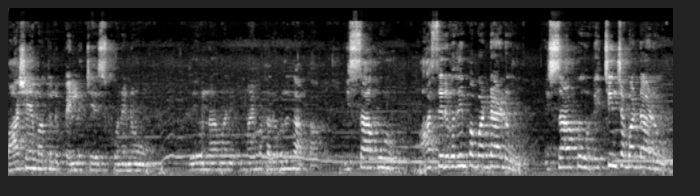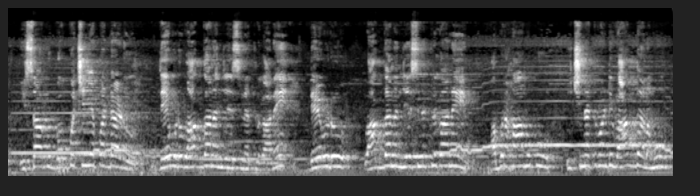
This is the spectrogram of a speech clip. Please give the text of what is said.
భాషేమతును పెళ్ళి చేసుకునేను. దేవుని నామానికి మహిమ కలుగును గాక. ఇస్సాకు ఆశీర్వదింపబడ్డాడు. ఇస్సాకు హెచ్చించబడ్డాడు. ఇస్సాకు గొప్ప చేయబడ్డాడు. దేవుడు వాగ్దానం చేసినట్లుగానే దేవుడు వాగ్దానం చేసినట్లుగానే అబ్రహాముకు ఇచ్చినటువంటి వాగ్దానము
